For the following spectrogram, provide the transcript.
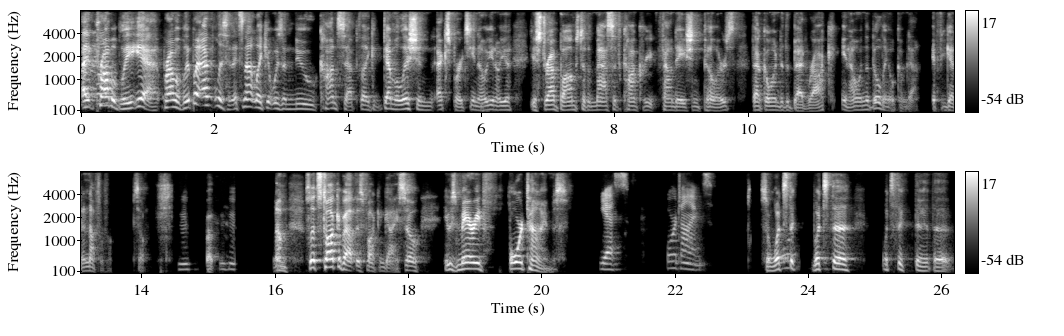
I probably, yeah, probably. But uh, listen, it's not like it was a new concept. Like demolition experts, you know, you know, you you strap bombs to the massive concrete foundation pillars that go into the bedrock, you know, and the building will come down if you get enough of them. So, Mhm. but Mhm. Um, so let's talk about this fucking guy. So he was married four times. yes four times So what's the what's the what's the the the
